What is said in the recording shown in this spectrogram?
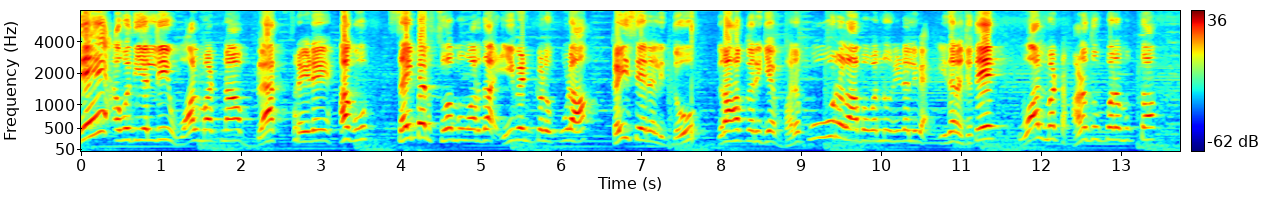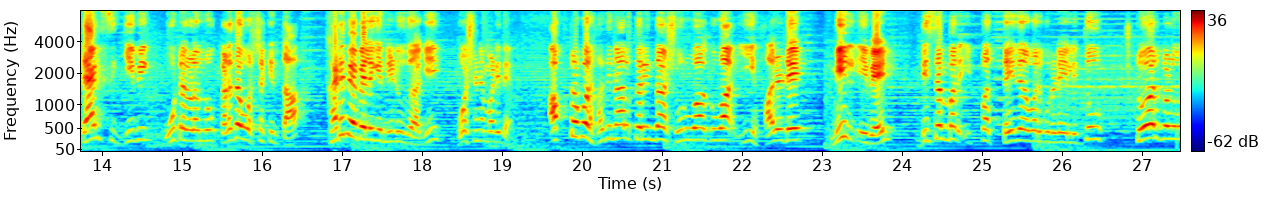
ಇದೇ ಅವಧಿಯಲ್ಲಿ ವಾಲ್ಮಾರ್ಟ್ನ ಬ್ಲ್ಯಾಕ್ ಫ್ರೈಡೇ ಹಾಗೂ ಸೈಬರ್ ಸೋಮವಾರದ ಈವೆಂಟ್ಗಳು ಕೂಡ ಕೈ ಸೇರಲಿದ್ದು ಗ್ರಾಹಕರಿಗೆ ಭರಪೂರ ಲಾಭವನ್ನು ನೀಡಲಿವೆ. ಇದರ ಜೊತೆ ವಾಲ್ಮಟ್ ಹಣದುಬ್ಬರ ಮುಕ್ತ, ಥ್ಯಾಂಕ್ಸ್ ಗಿವಿಂಗ್ ಊಟಗಳನ್ನು ಕಳೆದ ವರ್ಷಕ್ಕಿಂತ ಕಡಿಮೆ ಬೆಲೆಗೆ ನೀಡುವುದಾಗಿ ಘೋಷಣೆ ಮಾಡಿದೆ. ಅಕ್ಟೋಬರ್ ಹದಿನಾಲ್ಕರಿಂದ ಶುರುವಾಗುವ ಈ ಹಾಲಿಡೇ ಮೀಲ್ ಇವೆಂಟ್ ಡಿಸೆಂಬರ್ ಇಪ್ಪತ್ತೈದರವರೆಗೂ ನಡೆಯಲಿದ್ದು, ಸ್ಟೋರ್ಗಳು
